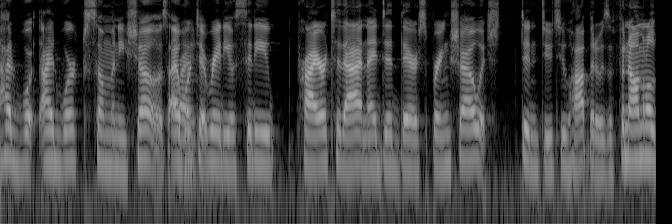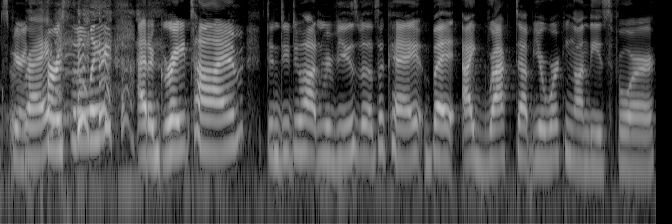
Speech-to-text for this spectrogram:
had wor- I'd worked so many shows. I worked at Radio City prior to that, and I did their spring show, which didn't do too hot, but it was a phenomenal experience Right. personally. I had a great time. Didn't do too hot in reviews, but that's okay. But I racked up. You're working on these for.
